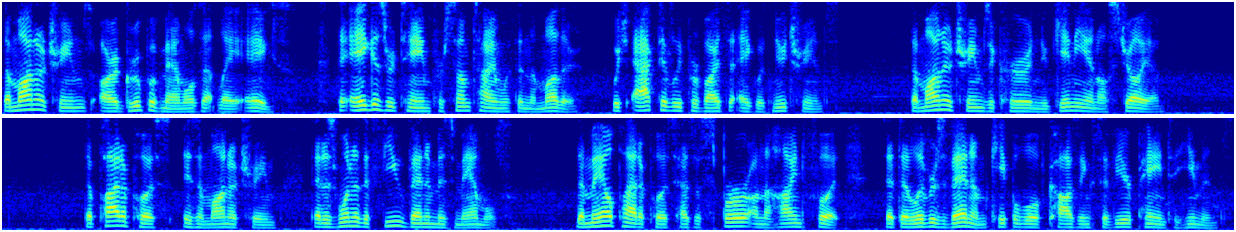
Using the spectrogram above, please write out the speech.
The monotremes are a group of mammals that lay eggs. The egg is retained for some time within the mother, which actively provides the egg with nutrients. The monotremes occur in New Guinea and Australia. The platypus is a monotreme that is one of the few venomous mammals. The male platypus has a spur on the hind foot that delivers venom capable of causing severe pain to humans.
